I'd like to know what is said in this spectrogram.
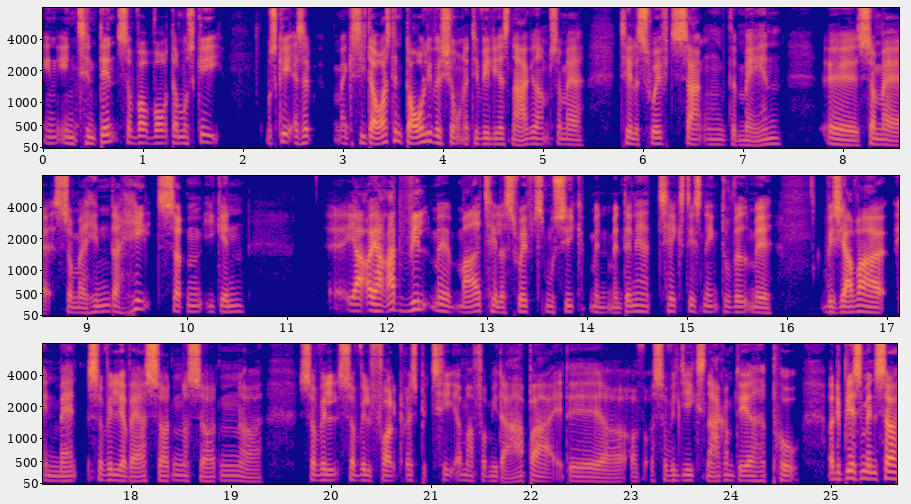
en, en tendens, hvor, hvor der måske, måske, altså man kan sige, der er også den dårlige version af det, vi lige har snakket om, som er Taylor Swift-sangen The Man, øh, som, er, som er hende, der helt sådan igen, øh, jeg, og jeg er ret vild med meget Taylor Swifts musik, men, men den her tekst, det er sådan en, du ved, med, hvis jeg var en mand, så ville jeg være sådan og sådan, og så vil, så vil folk respektere mig for mit arbejde, og, og, og så vil de ikke snakke om det, jeg havde på. Og det bliver simpelthen så,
